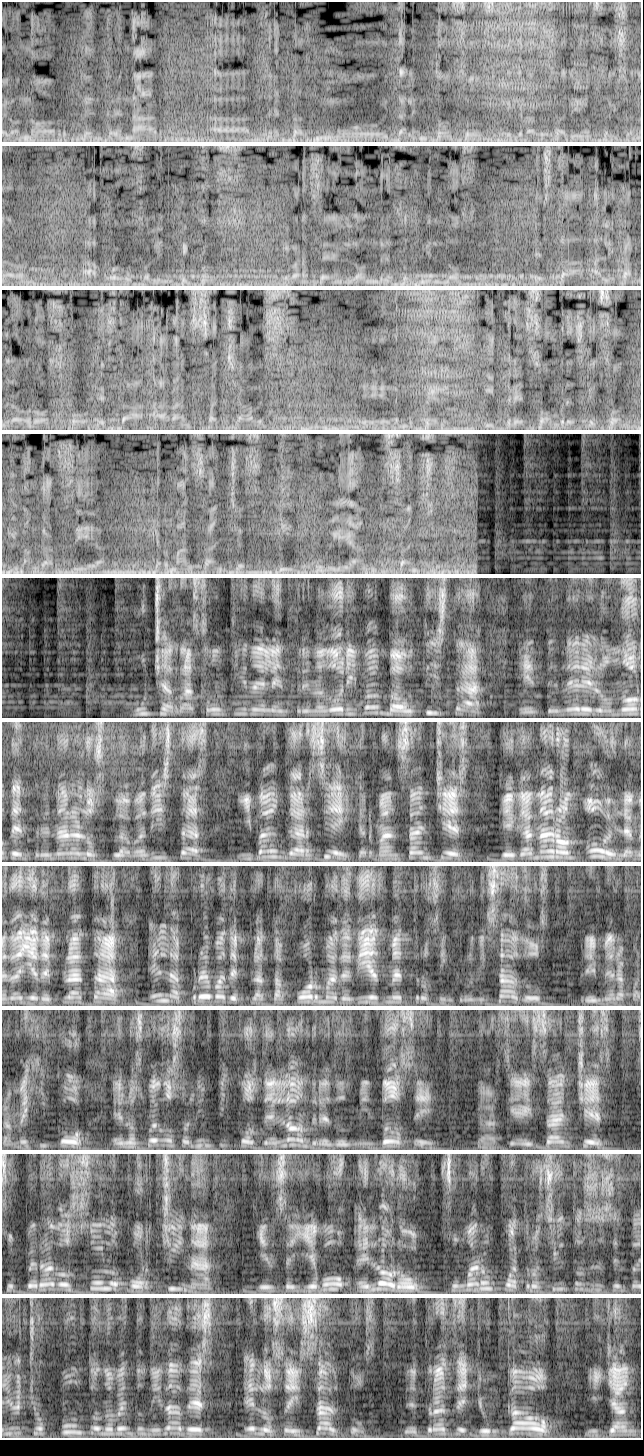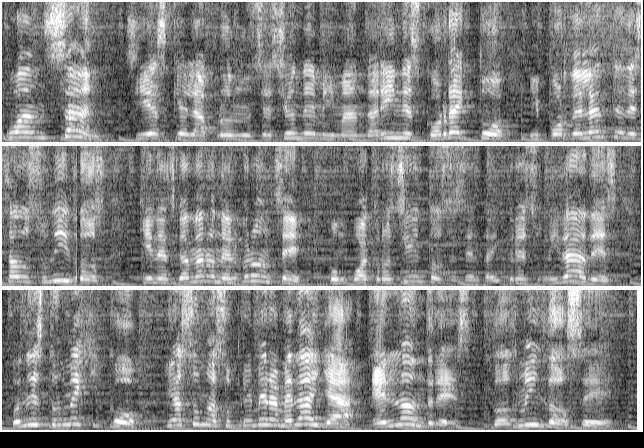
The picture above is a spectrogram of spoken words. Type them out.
el honor de entrenar a atletas muy talentosos que gracias a Dios seleccionaron a Juegos Olímpicos que van a ser en Londres 2012. Está Alejandra Orozco, está Aranza Chávez eh, de mujeres y tres hombres que son Iván García, Germán Sánchez y Julián Sánchez. Mucha razón tiene el entrenador Iván Bautista en tener el honor de entrenar a los clavadistas Iván García y Germán Sánchez, que ganaron hoy la medalla de plata en la prueba de plataforma de 10 metros sincronizados, primera para México en los Juegos Olímpicos de Londres 2012. García y Sánchez, superados solo por China, quien se llevó el oro, sumaron 468.90 unidades en los seis saltos, detrás de Junkao y Yang Sang, si es que la pronunciación de mi mandarín es correcto, y por delante de Estados Unidos, quienes ganaron el bronce con 463 unidades. Con esto México ya suma su primera medalla en Londres 2012.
